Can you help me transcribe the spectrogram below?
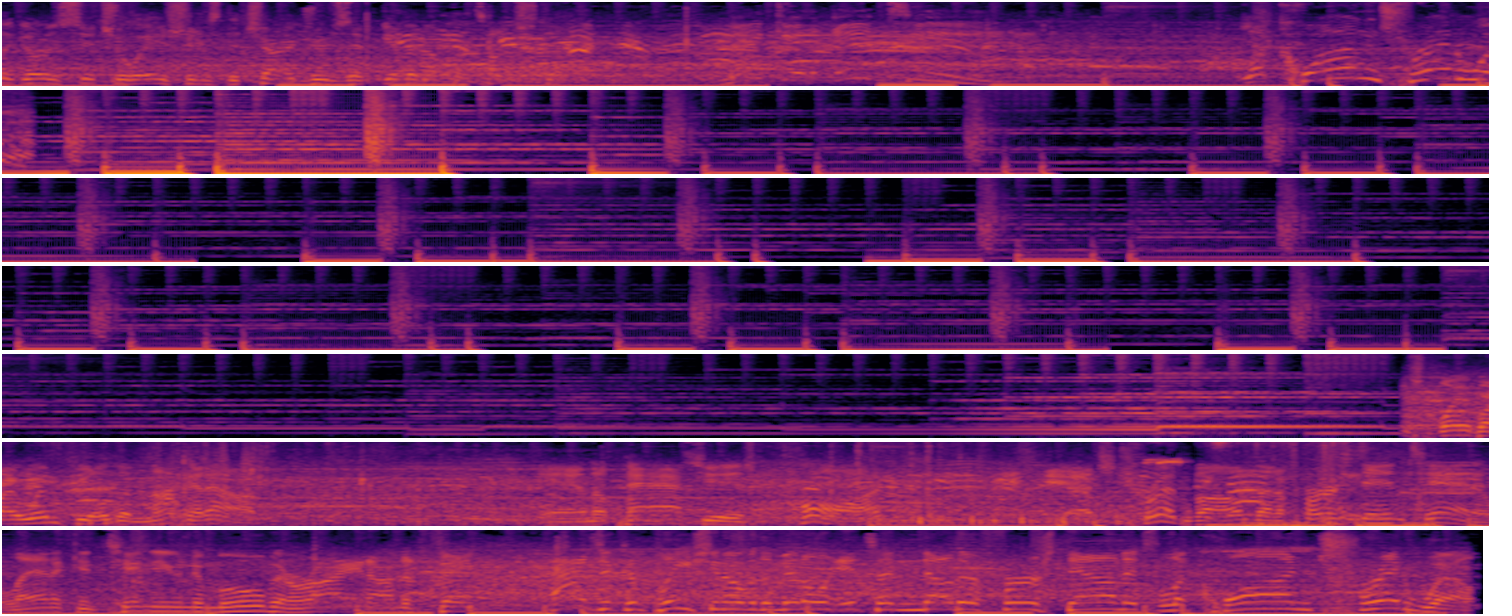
goal-to-go situations, the Chargers have given up a touchdown. Make it 18. Laquon Treadwell. Play by Winfield to knock it out. And the pass is caught. That's Treadwell on a first and 10. Atlanta continuing to move and Ryan on the fake. Has a completion over the middle. It's another first down. It's Laquon Treadwell.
